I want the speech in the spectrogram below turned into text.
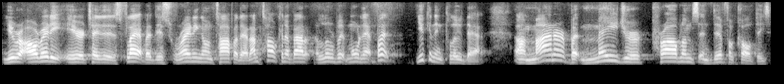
you were already irritated it's flat, but it's raining on top of that. I'm talking about a little bit more than that. But You can include that. Uh, minor but major problems and difficulties,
